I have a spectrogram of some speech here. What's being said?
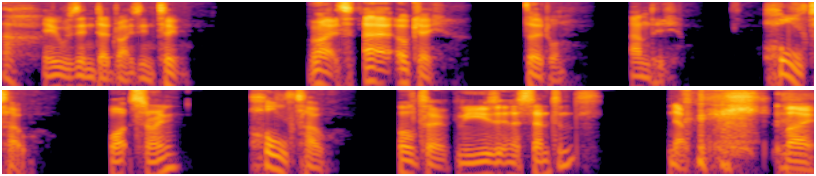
Oh, who was in Dead Rising 2. Right, uh, okay. Third one. Andy. Hulto. What, sorry? Hulto. Alto. Can you use it in a sentence? No, Like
